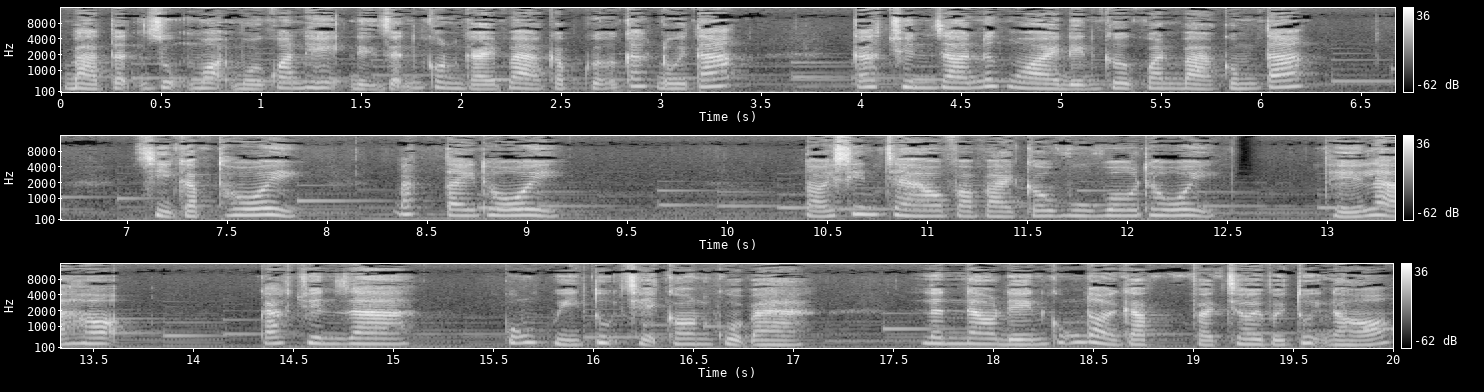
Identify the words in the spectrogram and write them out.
Bà tận dụng mọi mối quan hệ để dẫn con gái bà gặp gỡ các đối tác Các chuyên gia nước ngoài đến cơ quan bà công tác. Chỉ gặp thôi, bắt tay thôi. Nói xin chào và vài câu vu vơ thôi. Thế là họ, các chuyên gia cũng quý tụi trẻ con của bà. Lần nào đến cũng đòi gặp và chơi với tụi nó.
